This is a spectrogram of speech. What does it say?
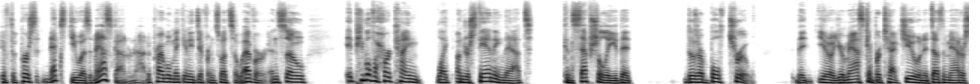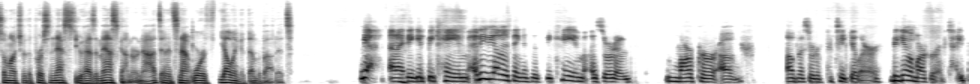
if the person next to you has a mask on or not. It probably won't make any difference whatsoever. And so it, people have a hard time like understanding that conceptually that those are both true. That you know your mask can protect you, and it doesn't matter so much if the person next to you has a mask on or not, and it's not worth yelling at them about it. Yeah, and I think it became. I think the other thing is this became a sort of marker of of a sort of particular became a marker of type,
